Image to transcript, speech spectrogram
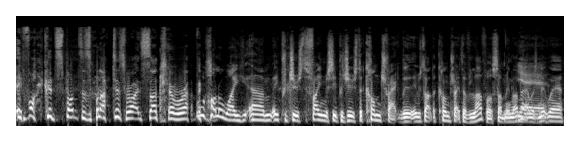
if I could sponsor someone, I'd just write such a rubbish. Well, Holloway, um, he produced famously produced a contract. It was like the contract of love or something like that, wasn't it? Where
